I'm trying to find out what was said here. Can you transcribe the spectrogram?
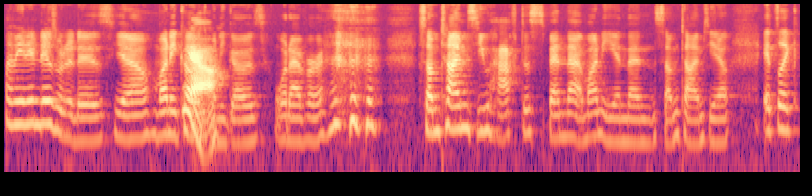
I mean it is what it is. You know, money comes, Yeah. money goes, whatever. sometimes you have to spend that money, and then sometimes you know it's like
